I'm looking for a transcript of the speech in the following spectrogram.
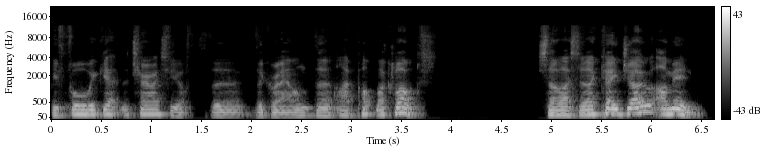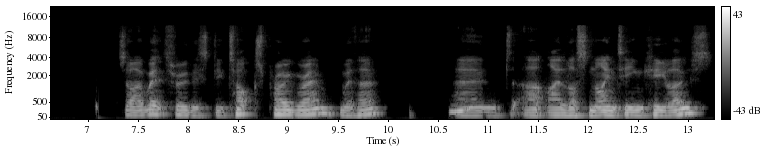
before we get the charity off the, the ground that I pop my clogs? So I said, okay, Joe, I'm in. So I went through this detox program with her mm-hmm. and uh, I lost 19 kilos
